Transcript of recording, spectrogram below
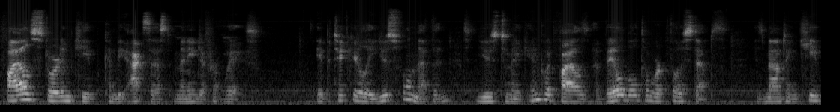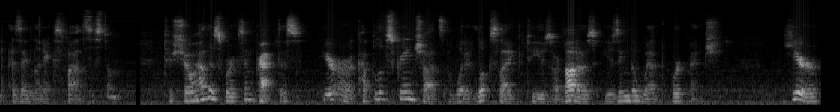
Files stored in Keep can be accessed many different ways. A particularly useful method used to make input files available to workflow steps is mounting Keep as a Linux file system. To show how this works in practice, here are a couple of screenshots of what it looks like to use Arvados using the web workbench. Here,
